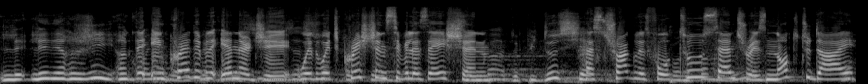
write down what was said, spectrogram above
The incredible avec laquelle la energy with which Christian civilization bat depuis deux has struggled for two centuries not to die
